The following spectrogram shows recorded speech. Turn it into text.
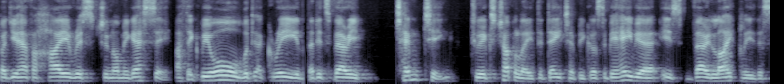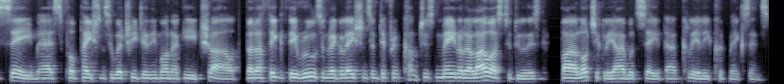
But you have a high risk genomic assay. I think we all would agree that it's very tempting to extrapolate the data because the behavior is very likely the same as for patients who were treated in the monarch-E trial. But I think the rules and regulations in different countries may not allow us to do this. Biologically, I would say that clearly could make sense.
